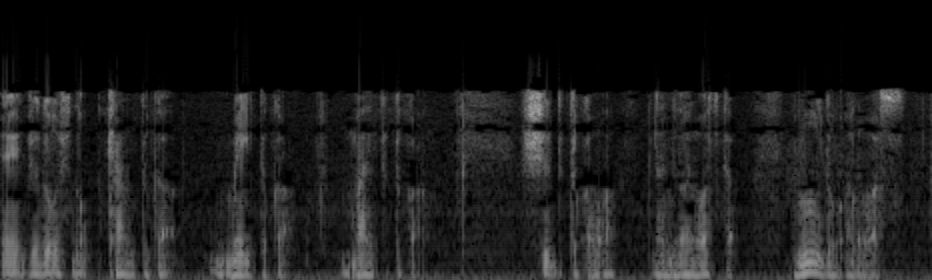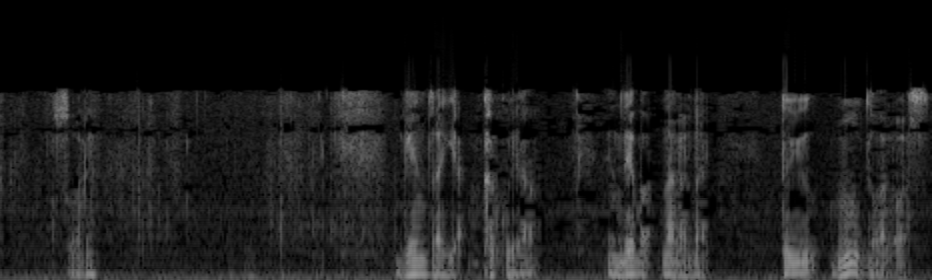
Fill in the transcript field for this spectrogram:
えー、助動詞の can とか may とか might とか should とかは何を表すか？ムードを表す。そうね。現在や過去やねばならないというムードを表す。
